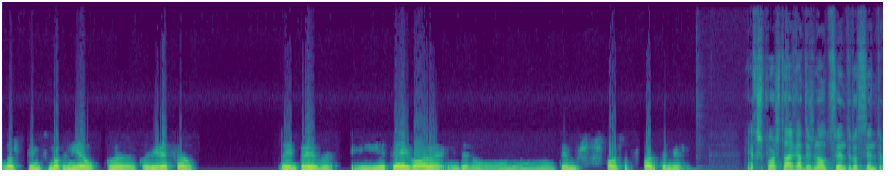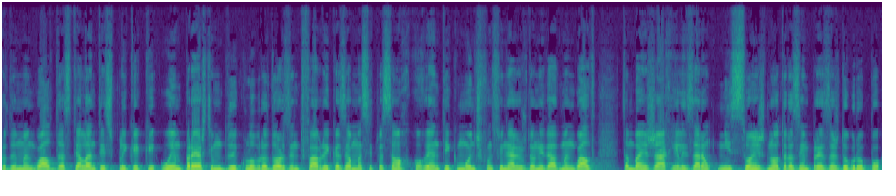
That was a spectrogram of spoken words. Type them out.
nós pedimos uma reunião com a, com a, direção da empresa e até agora ainda não, não temos resposta por parte da mesma. Em resposta à Rádio Jornal do Centro, o Centro de Mangualde da Stellantis explica que o empréstimo de colaboradores entre fábricas é uma situação recorrente e que muitos funcionários da unidade de Mangualde também já realizaram missões noutras empresas do grupo.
